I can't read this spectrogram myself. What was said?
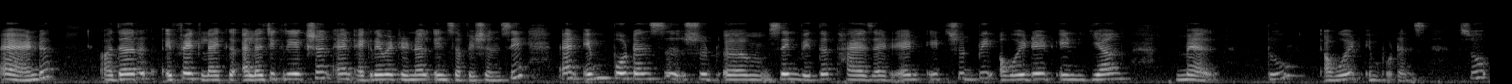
and other effect like allergic reaction and aggravate renal insufficiency and impotence should um, seen with the thiazide and it should be avoided in young male to avoid impotence. So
